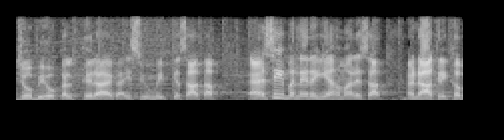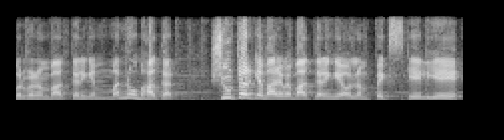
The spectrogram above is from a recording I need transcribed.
जो भी हो कल फिर आएगा। इसी उम्मीद के साथ आप ऐसे ही बने रहिए हमारे साथ। एंड आखिरी खबर पर हम बात करेंगे मन्नू भाकर। शूटर के बारे में बात करेंगे। ओलंपिक्स के लिए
